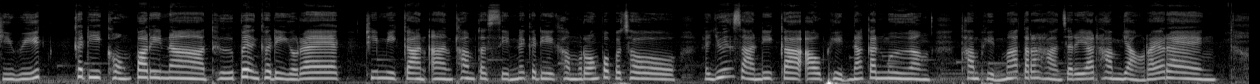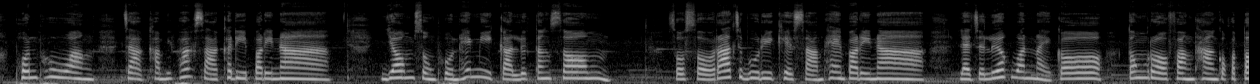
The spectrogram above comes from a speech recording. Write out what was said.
ชีวิต คดีของปารินาถือเป็นคดีแรก ที่มีการอ่านคำตัดสินในคดีคำร้องปปช และยื่นสารดีกาเอาผิดนักการเมืองทำผิดมาตรฐานจริยธรรมอย่างร้ายแรง พ้นพวงจากคำพิพากษาคดีปรินา ย่อมส่งผลให้มีการเลือกตั้งซ่อม สสราชบุรีเขต3แทนปรินา และจะเลือกวันไหนก็ต้องรอฟังทางกกต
